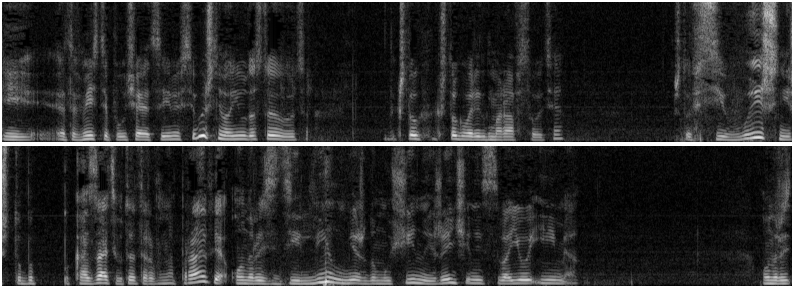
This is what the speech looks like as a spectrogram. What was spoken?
И это вместе получается имя Всевышнего, они удостоиваются. Так что, что говорит Гмара в Соте? что Всевышний, чтобы показать вот это равноправие, он разделил между мужчиной и женщиной свое имя. Он раз...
